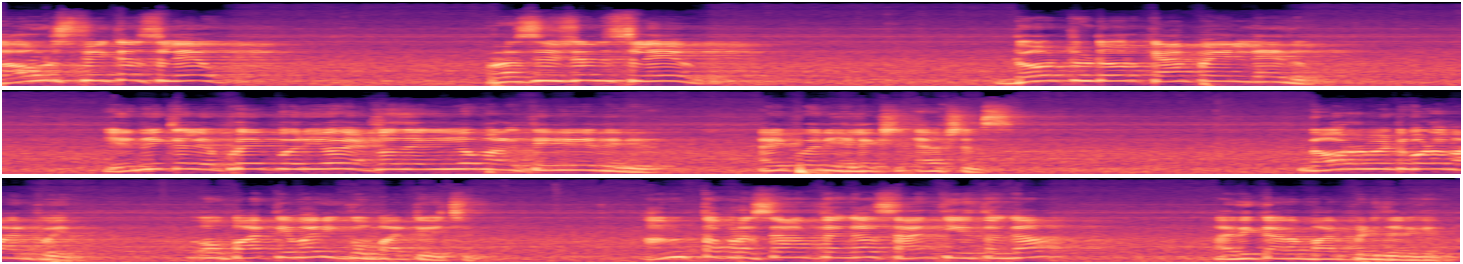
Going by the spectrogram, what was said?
లౌడ్ స్పీకర్స్ లేవు. ప్రొసెషన్స్ లేవు. డోర్ టు డోర్ క్యాంపెయిన్ లేదు. ఎన్నికలు ఎప్పుడైపోయినాయో ఎట్లా జరిగాయో మనకు తెలియనే తెలియదు. అయిపోయినాయి ఎలక్షన్ ఎలక్షన్స్ గవర్నమెంట్ కూడా మారిపోయింది. ఓ పార్టీ మరి ఇంకో పార్టీ వచ్చింది. అంత ప్రశాంతంగా శాంతియుతంగా అధికారం మార్పిడి జరిగింది.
